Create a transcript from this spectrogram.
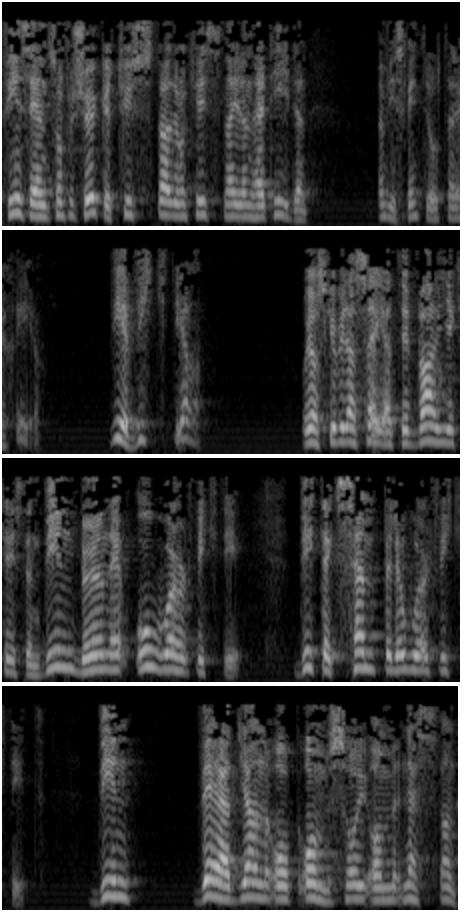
finns en som försöker tysta de kristna i den här tiden men vi ska inte låta det ske vi är viktiga. Och jag skulle vilja säga till varje kristen din bön är oerhört viktig. Ditt exempel är oerhört viktigt. Din vädjan och omsorg om nästan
